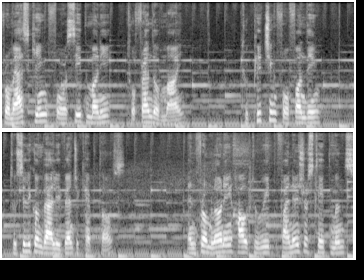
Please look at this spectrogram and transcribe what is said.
from asking for seed money to a friend of mine, to pitching for funding to Silicon Valley venture capitals, and from learning how to read financial statements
